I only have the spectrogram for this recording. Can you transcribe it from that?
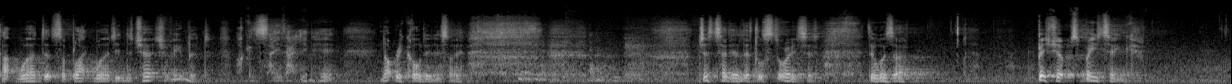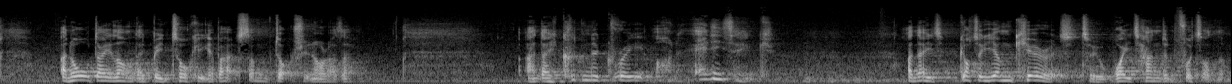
That word that's a black word in the Church of England. I can say that in here. Not recording it, sorry. Just tell you a little story. There was a bishop's meeting, and all day long they'd been talking about some doctrine or other, and they couldn't agree on anything. And they'd got a young curate to wait hand and foot on them,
